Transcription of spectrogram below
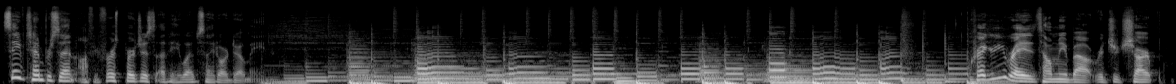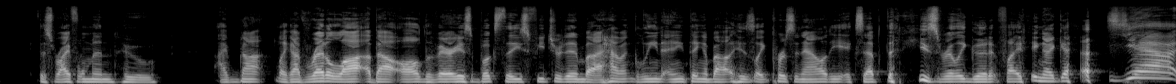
Save 10% off your first purchase of a website or domain. Craig, are you ready to tell me about Richard Sharpe, this rifleman who I've not like I've read a lot about all the various books that he's featured in, but I haven't gleaned anything about his like personality except that he's really good at fighting, I guess. Yeah,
